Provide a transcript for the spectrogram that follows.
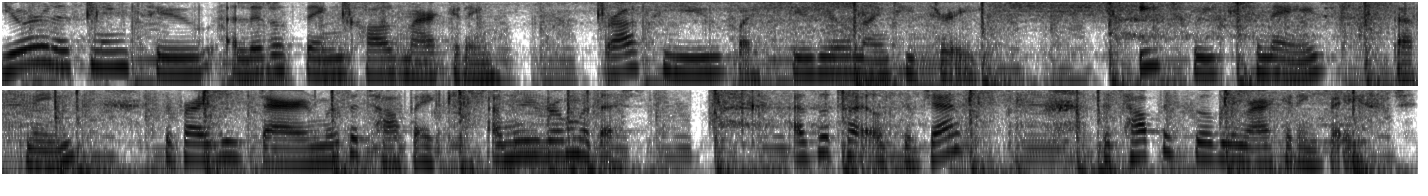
You're listening to A Little Thing Called Marketing, brought to you by Studio 93. Each week, Sinead, that's me, surprises Darren with a topic and we run with it. As the title suggests, the topics will be marketing based,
